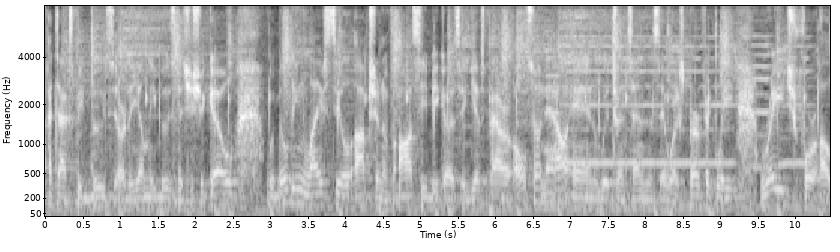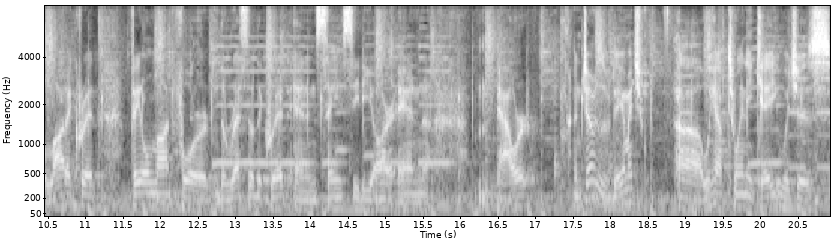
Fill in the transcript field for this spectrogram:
attack speed boots are the only boots that you should go. We're building lifesteal option of Asi because it gives power also now and with Transcendence it works perfectly. Rage for a lot of crit, Fail Not for the rest of the crit and insane CDR and mm, power. In terms of damage, uh, we have 20k which is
